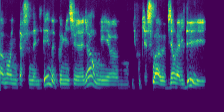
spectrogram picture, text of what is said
avoir une personnalité, notre community manager, mais il faut qu'elle soit bien validée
